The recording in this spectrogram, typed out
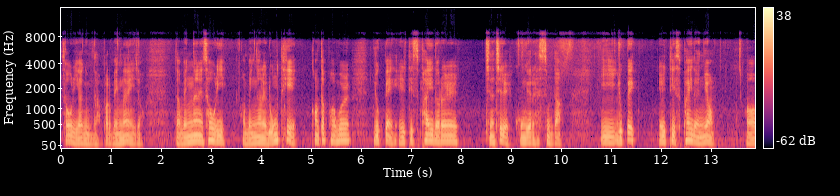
서울 이야기입니다. 바로 맥란이죠. 자, 맥란의 서울이 어, 맥란의 롱테일 컨터퍼블 600 LT 스파이더를 지난 7일 공개를 했습니다. 이 600 LT 스파이더는요, 어,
